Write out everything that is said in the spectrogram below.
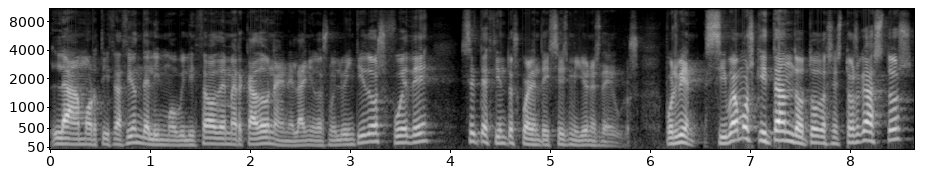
La amortización del inmovilizado de Mercadona en el año 2022 fue de 746 millones de euros. Pues bien, si vamos quitando todos estos gastos,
